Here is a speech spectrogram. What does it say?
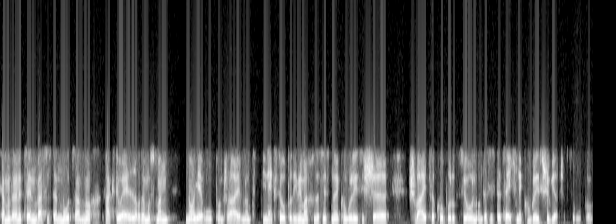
kann man daran erzählen? Was ist an Mozart noch aktuell oder muss man neue Opern schreiben? Und die nächste Oper, die wir machen, das ist eine kongolesische Schweizer Koproduktion und das ist tatsächlich eine kongolesische Wirtschaftsoper.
